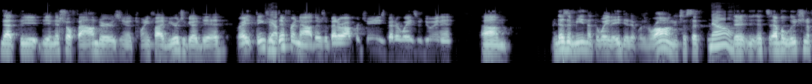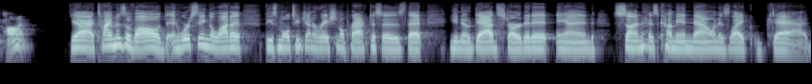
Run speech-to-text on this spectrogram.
that the the initial founders you know 25 years ago did right? Things are different now. There's a better opportunities better ways of doing it. Um it doesn't mean that the way they did it was wrong. It's just that No. it's evolution of time. Yeah, time has evolved, and we're seeing a lot of these multi generational practices that you know, dad started it, and son has come in now and is like, "Dad,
